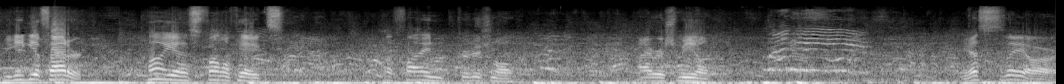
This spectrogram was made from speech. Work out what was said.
You're gonna get fatter. Oh yes, funnel cakes. A fine traditional Irish meal. Yes, they are.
